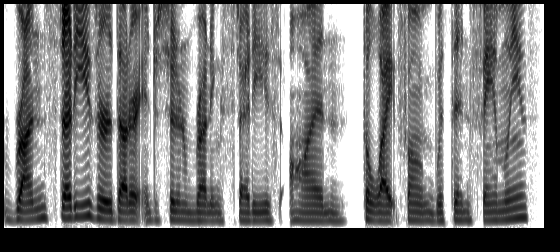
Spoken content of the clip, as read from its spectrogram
run studies or that are interested in running studies on the light phone within families?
